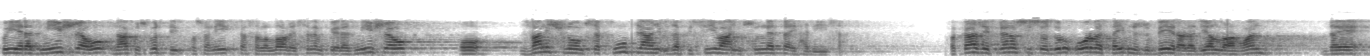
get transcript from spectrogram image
koji je razmišljao, nakon smrti poslanika sallallahu alejhi ve sellem koji je razmišljao o zvaničnom sakupljanju i zapisivanju sunneta i hadisa. Pa kaže, prenosi se od Urveta ibn Zubeira radijallahu an, da je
